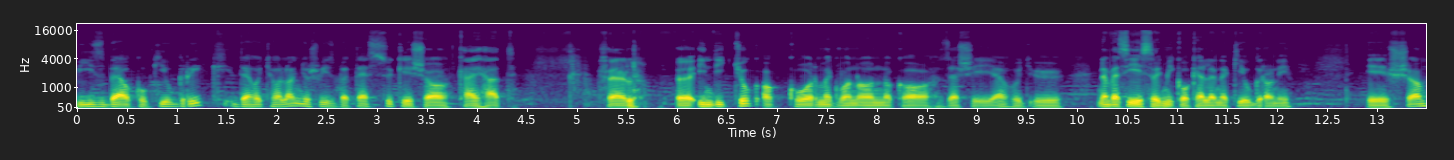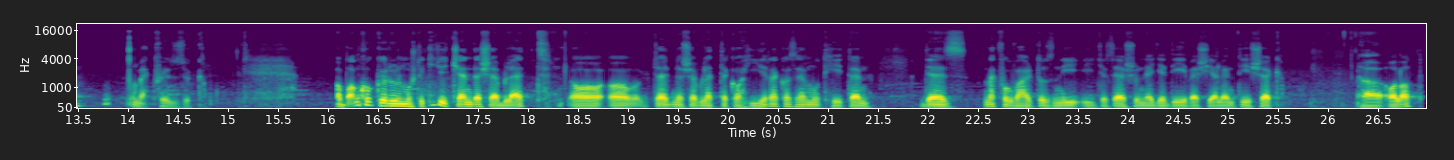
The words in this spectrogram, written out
vízbe, akkor kiugrik, de hogyha a langyos vízbe tesszük, és a kájhát felindítjuk, akkor megvan annak az esélye, hogy ő nem veszi észre, hogy mikor kellene kiugrani, és megfőzzük. A bankok körül most egy kicsit csendesebb lett, a, a, csendesebb lettek a hírek az elmúlt héten, de ez meg fog változni így az első negyedéves jelentések alatt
